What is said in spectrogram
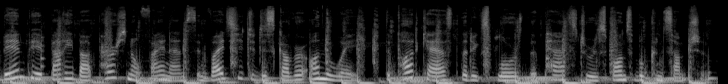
BNP Paribas Personal Finance invites you to discover On the Way, the podcast that explores the paths to responsible consumption.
